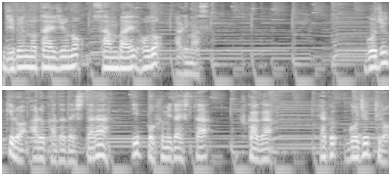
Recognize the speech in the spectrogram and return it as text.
自分の体重の3倍ほどあります。50キロある方でしたら、一歩踏み出した負荷が150キロ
